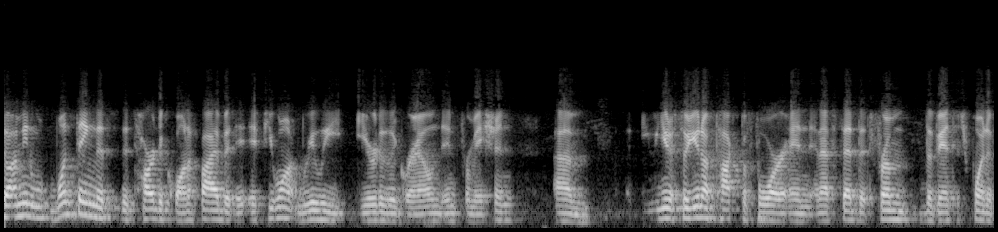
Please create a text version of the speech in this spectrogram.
So, I mean, one thing that's, that's hard to quantify, but if you want really ear to the ground information, um, you know, so you and I've talked before, and, and I've said that from the vantage point of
